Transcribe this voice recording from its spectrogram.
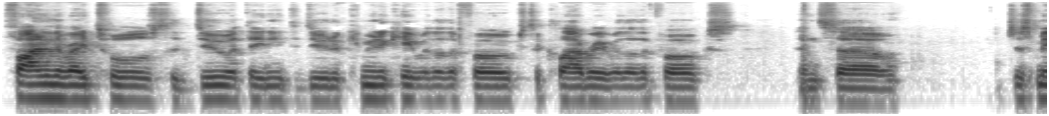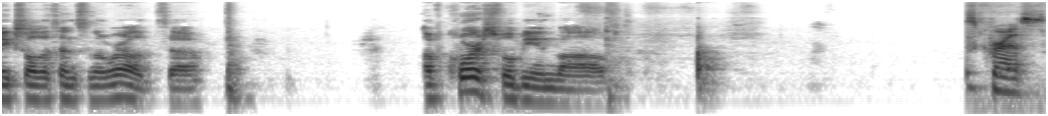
finding the right tools to do what they need to do to communicate with other folks, to collaborate with other folks, and so just makes all the sense in the world. So, of course, we'll be involved. Thanks, Chris.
